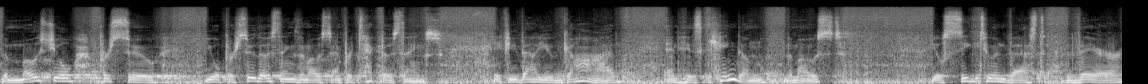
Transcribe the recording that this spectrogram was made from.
the most you'll pursue, you'll pursue those things the most and protect those things. If you value God and his kingdom the most, you'll seek to invest there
